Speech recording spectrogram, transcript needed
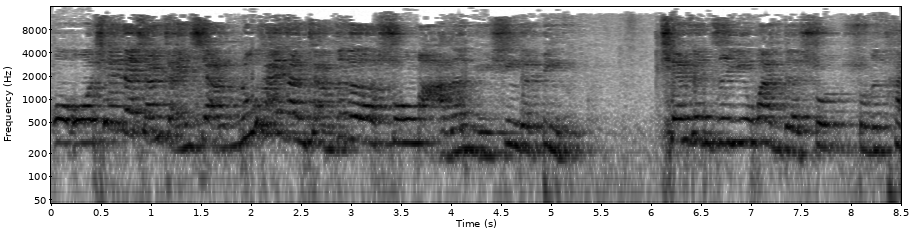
我我现在想讲一下，卢台长讲这个属马的女性的病，千分之一万的说说的太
